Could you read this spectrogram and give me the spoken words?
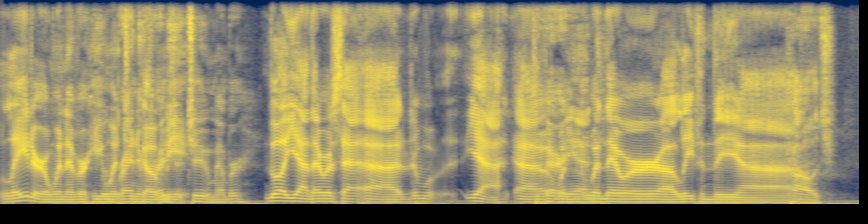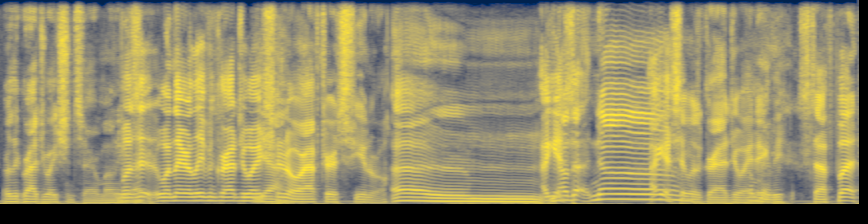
later whenever he went Brandon to go Fraser meet. too. Remember? Well, yeah, there was that. Uh, yeah, uh, very when, end. when they were uh, leaving the. Uh, College or the graduation ceremony. was right? it when they were leaving graduation Yeah. or after his funeral? Um, I guess- no, that, no. I guess it was graduating maybe. stuff, but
